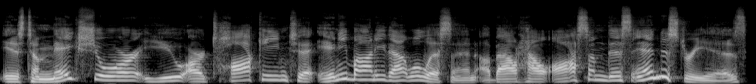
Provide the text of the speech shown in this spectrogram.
is to make sure you are talking to anybody that will listen about how awesome this industry is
